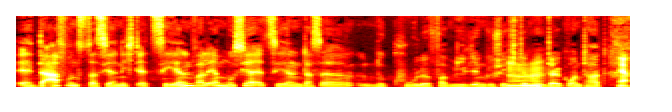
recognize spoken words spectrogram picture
er darf uns das ja nicht erzählen, weil er muss ja erzählen, dass er eine coole Familiengeschichte mhm. im Hintergrund hat, ja.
